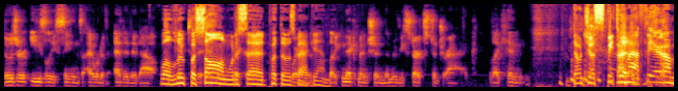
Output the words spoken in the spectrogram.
those are easily scenes I would have edited out. Well, Luke get Luc to the Besson would have said, "Put those Where, back in." Like Nick mentioned, the movie starts to drag. Like him. Don't just spit on my film.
